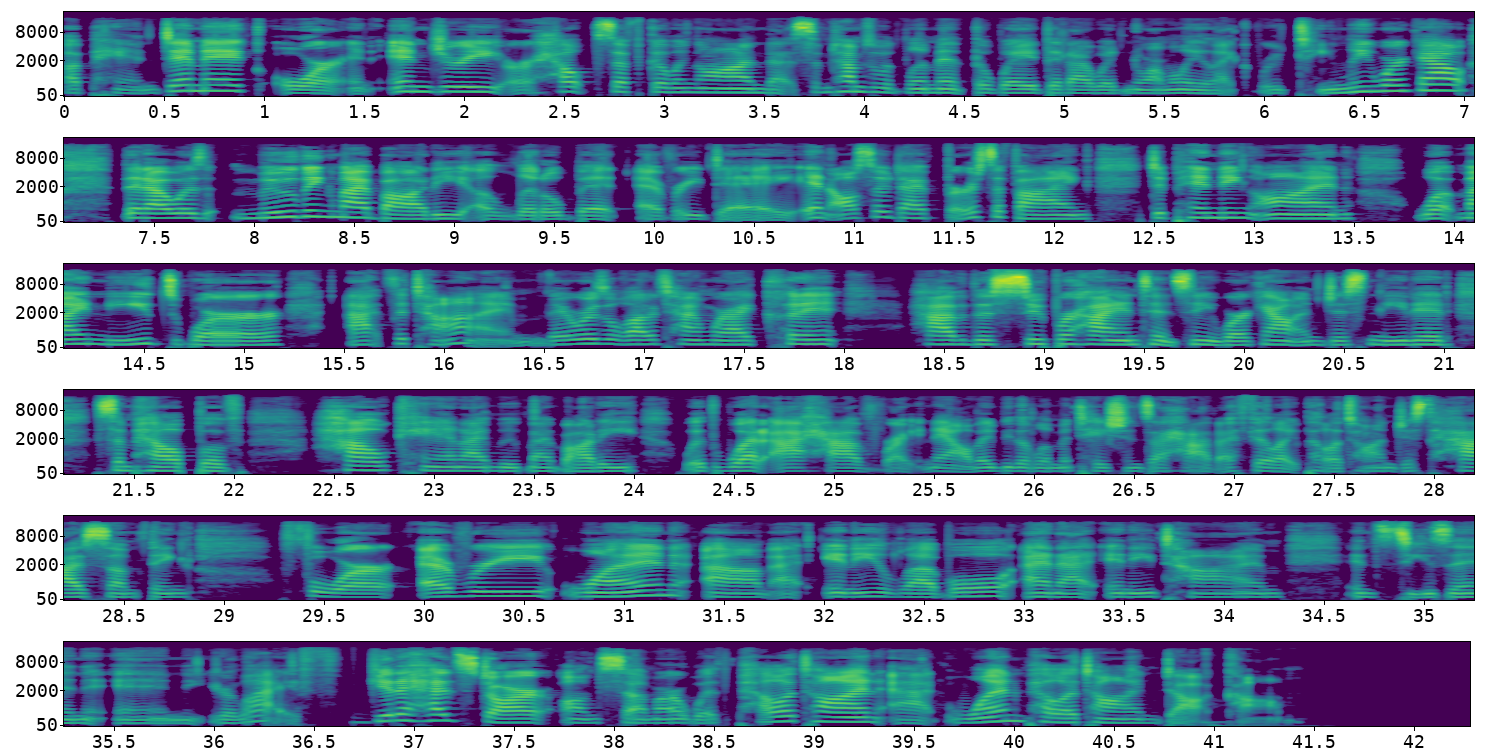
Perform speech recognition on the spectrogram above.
a pandemic or an injury or health stuff going on that sometimes would limit the way that I would normally like routinely work out, that I was moving my body a little bit every day and also diversifying depending on what my needs were at the time. There was a lot of time where I couldn't have this super high intensity workout and just needed some help of how can I move my body with what I have right now, maybe the limitations I have. I feel like Peloton just has something for everyone um, at any level and at any time and season in your life. Get a head start on summer with Peloton at onepeloton.com.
